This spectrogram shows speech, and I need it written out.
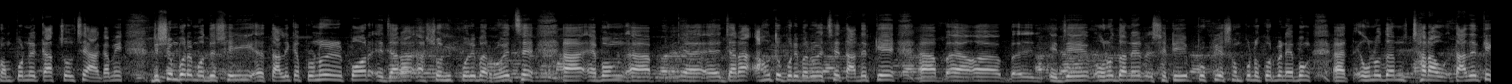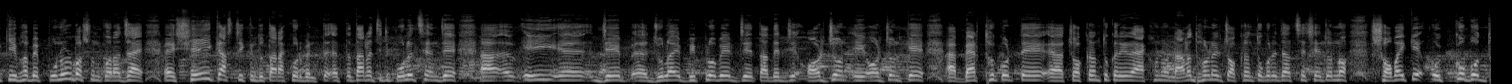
সম্পন্নের কাজ চলছে। আগামী ডিসেম্বরের মধ্যে সেই তালিকা প্রণয়নের পর যারা শহীদ পরিবার রয়েছে এবং যারা আহত পরিবার রয়েছে, তাদেরকে যে অনুদানের সেটি প্রক্রিয়া সম্পন্ন করবেন এবং অনুদান ছাড়াও তাদেরকে কীভাবে পুনর্বাসন করা যায় সেই কাজটি কিন্তু তারা করবেন। তারা যেটি বলেছেন যে এই যে জুলাই বিপ্লবের যে তাদের যে অর্জন, এই অর্জনকে ব্যর্থ করতে চক্রান্তকারীরা এখনও নানা ধরনের চক্রান্ত করে যাচ্ছে। সেজন্য সবাইকে ঐক্যবদ্ধ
